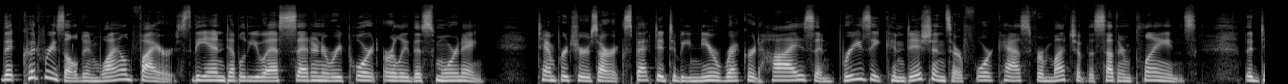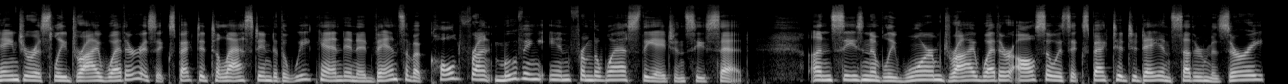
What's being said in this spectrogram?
that could result in wildfires, the NWS said in a report early this morning. Temperatures are expected to be near record highs, and breezy conditions are forecast for much of the southern plains. The dangerously dry weather is expected to last into the weekend in advance of a cold front moving in from the west, the agency said. Unseasonably warm, dry weather also is expected today in southern Missouri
